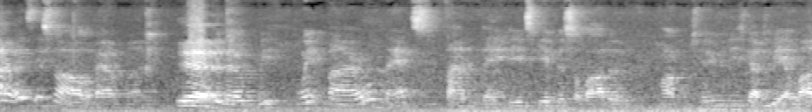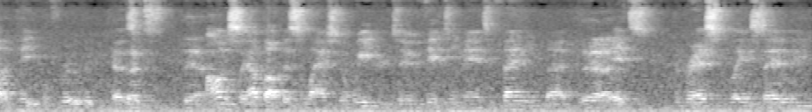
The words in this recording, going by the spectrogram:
Uh, it's, it's not all about money. Yeah. You know, we went viral, and that's fine and dandy. It's given us a lot of opportunities, got to meet a lot of people through it because yeah. honestly, I thought this would last a week or two, 15 minutes of fame, but Yeah. it's progressively and steadily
